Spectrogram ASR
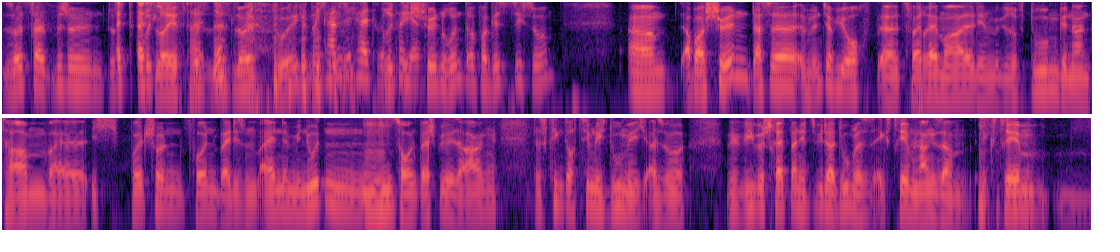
sollst halt ein bisschen. Das Es- es läuft halt, das, ne? Das läuft durch. Man kann sich halt drin Drückt dich schön runter, vergisst sich so. Ähm, aber schön, dass sie im Interview auch äh, zwei, dreimal den Begriff Doom genannt haben, weil ich wollte schon vorhin bei diesem eine Minuten Soundbeispiel sagen, das klingt doch ziemlich doomig. Also wie, wie beschreibt man jetzt wieder Doom? Das ist extrem langsam, extrem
